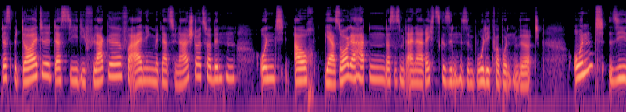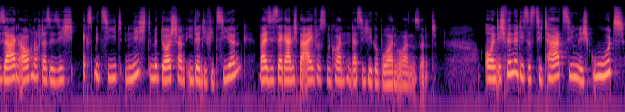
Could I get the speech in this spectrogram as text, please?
Das bedeutet, dass sie die Flagge vor allen Dingen mit Nationalstolz verbinden und auch ja Sorge hatten, dass es mit einer rechtsgesinnten Symbolik verbunden wird. Und sie sagen auch noch, dass sie sich explizit nicht mit Deutschland identifizieren, weil sie es ja gar nicht beeinflussen konnten, dass sie hier geboren worden sind. Und ich finde dieses Zitat ziemlich gut,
